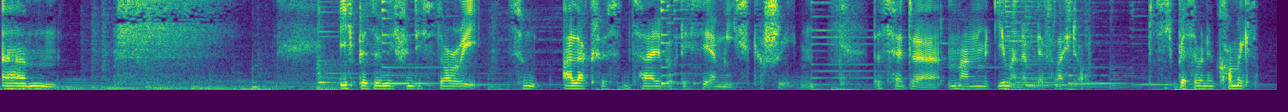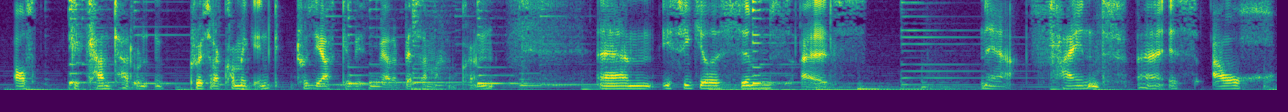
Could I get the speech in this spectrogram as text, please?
Ähm, ich persönlich finde die Story zum allergrößten Teil wirklich sehr mies geschrieben. Das hätte man mit jemandem, der vielleicht auch sich besser mit den Comics ausgekannt hat und ein größerer Comic-Enthusiast gewesen wäre, besser machen können. Ähm, Ezekiel Sims als naja, Feind äh, ist auch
